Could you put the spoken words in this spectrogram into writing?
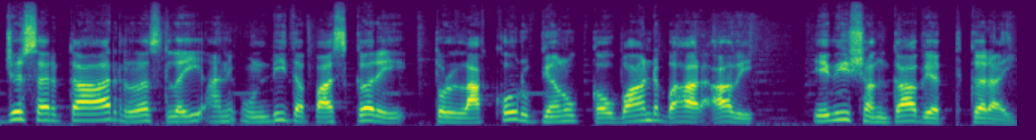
જો સરકાર રસ લઈ અને ઊંડી તપાસ કરે તો લાખો રૂપિયાનું કૌભાંડ બહાર આવે એવી શંકા વ્યક્ત કરાઈ.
